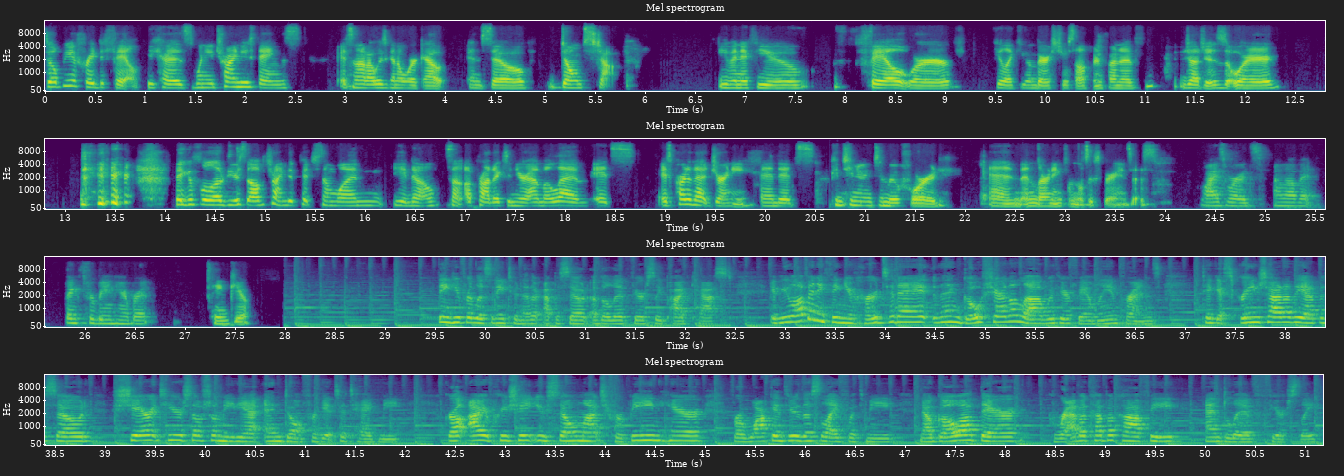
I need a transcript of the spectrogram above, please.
don't be afraid to fail because when you try new things, it's not always going to work out. And so don't stop. Even if you fail or feel like you embarrassed yourself in front of judges or make a fool of yourself trying to pitch someone, you know, some, a product in your MLM. It's it's part of that journey, and it's continuing to move forward and and learning from those experiences. Wise words. I love it. Thanks for being here, Brit. Thank you. Thank you for listening to another episode of the Live Fiercely podcast. If you love anything you heard today, then go share the love with your family and friends. Take a screenshot of the episode, share it to your social media, and don't forget to tag me. Girl, I appreciate you so much for being here, for walking through this life with me. Now go out there, grab a cup of coffee, and live fiercely.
